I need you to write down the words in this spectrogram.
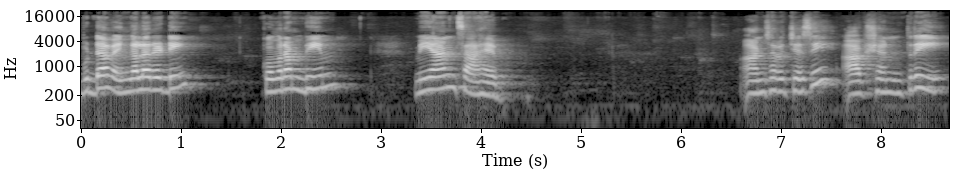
బుడ్డ వెంగళరెడ్డి కుమరం భీం మియాన్ సాహెబ్. ఆన్సర్ వచ్చేసి option three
